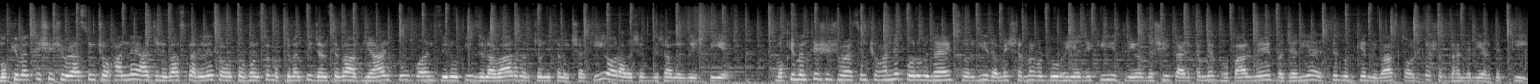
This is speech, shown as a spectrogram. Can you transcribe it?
मुख्यमंत्री श्री शिवराज सिंह चौहान ने आज निवास कार्यालय समर्थन भवन से मुख्यमंत्री जन सेवा अभियान 2.0 की जिलावार वर्चुअली समीक्षा की और आवश्यक दिशा निर्देश दिए। मुख्यमंत्री श्री शिवराज सिंह चौहान ने पूर्व विधायक स्वर्गीय रमेश शर्मा गुड्डू भैया जी की त्रयोदशी कार्यक्रम में भोपाल में बजरिया स्थित उनके निवास पहुंचकर श्रद्धांजलि अर्पित की।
